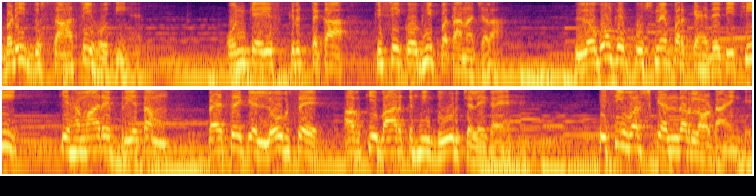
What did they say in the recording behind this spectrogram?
बड़ी दुस्साहसी होती हैं। उनके इस कृत्य का किसी को भी पता न चला। लोगों के पूछने पर कह देती थी कि हमारे प्रियतम पैसे के लोभ से अब की बार कहीं दूर चले गए हैं। इसी वर्ष के अंदर लौट आएँगे।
